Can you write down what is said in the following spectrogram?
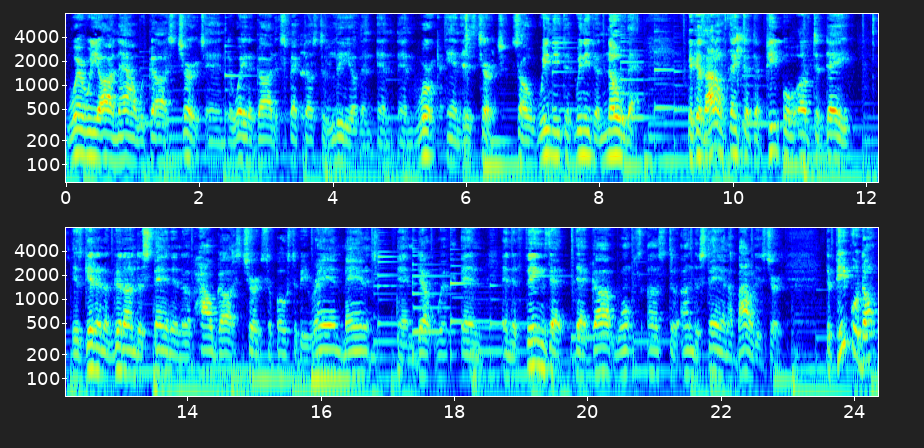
where we are now with God's church and the way that God expects us to live and, and, and work in his church. So we need to we need to know that. Because I don't think that the people of today is getting a good understanding of how God's church is supposed to be ran, managed, and dealt with, and and the things that that God wants us to understand about His church. The people don't,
